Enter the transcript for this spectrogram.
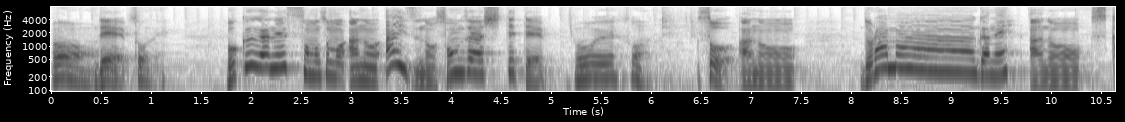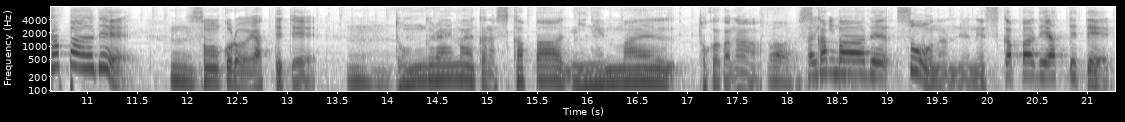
うんでね。僕がねそもそもあの合図の存在は知っててそうあのードラマがねあのースカパーでうん。その頃やってて、うんどんぐらい前かなスカパー2年前とかかな。あスカパーでそうなんだよね。スカパーでやってて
